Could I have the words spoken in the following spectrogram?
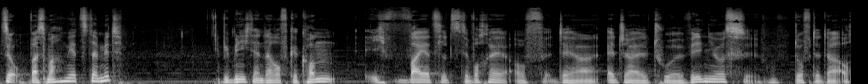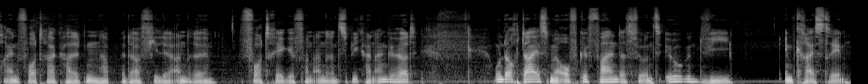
So, was machen wir jetzt damit? Wie bin ich denn darauf gekommen? Ich war jetzt letzte Woche auf der Agile Tour Vilnius, durfte da auch einen Vortrag halten, habe mir da viele andere Vorträge von anderen Speakern angehört. Und auch da ist mir aufgefallen, dass wir uns irgendwie im Kreis drehen.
